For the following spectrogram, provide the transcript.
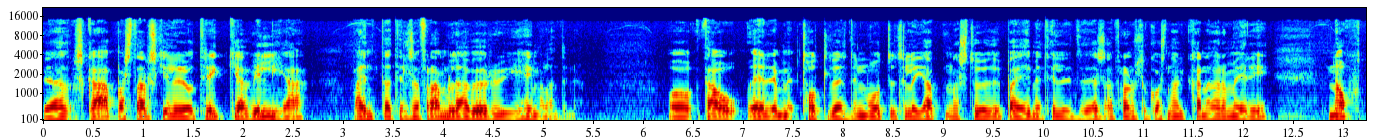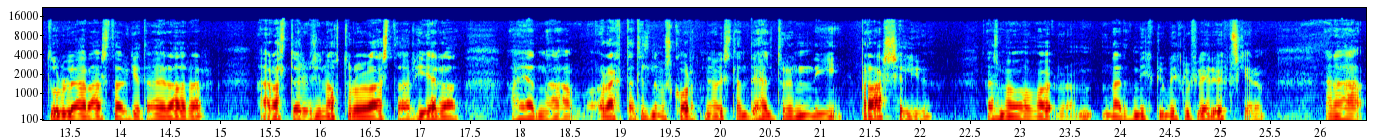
við að skapa starfskilir og tryggja vilja bænda til þess að framlega vöru í heimalandinu. Og þá er tollverðin nótu til að jafna stöðu bæðið með til þess að framslugkostnar kann að vera meiri. Náttúrulegar aðstæður geta verið aðrar. Það er allt öðru síðan náttúrulegar aðstæður hér að, að hérna rækta til dæmis kortni á Íslandi heldur en í Brasilíu það sem nærið miklu miklu fleiri uppskerum þannig að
